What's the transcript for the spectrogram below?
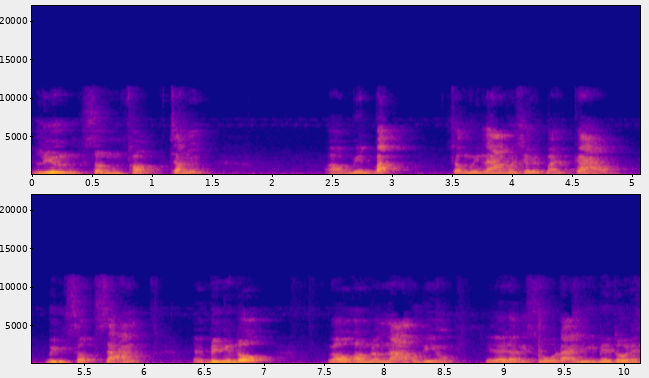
liêng xâm phẩm chắn. Ở miền Bắc trong miền Nam mới chơi được bài cào binh sập sám binh Ấn Độ gầu hầm nấm ná của biểu thì đây là cái số đại lý bên tôi này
